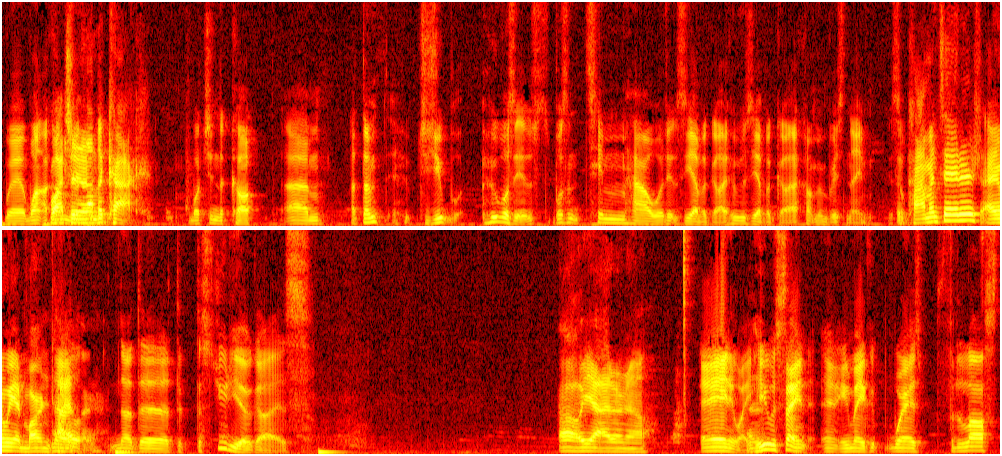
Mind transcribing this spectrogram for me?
where one I watching it on the cock, watching the cock. Um, I don't. Did you? Who was it? It was, wasn't Tim Howard. It was the other guy. Who was the other guy? I can't remember his name. It's the a, commentators. I know we had Martin Tyler. No, no the, the the studio guys. Oh yeah, I don't know. Anyway, he was saying, and he made whereas for the last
